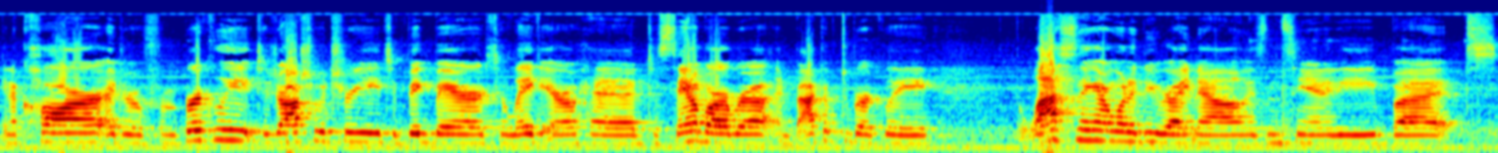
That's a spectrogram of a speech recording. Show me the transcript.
in a car. I drove from Berkeley to Joshua Tree to Big Bear to Lake Arrowhead to Santa Barbara and back up to Berkeley. The last thing I want to do right now is insanity, but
